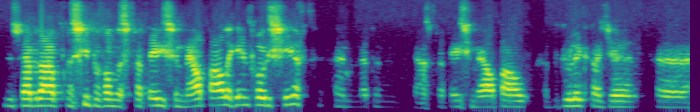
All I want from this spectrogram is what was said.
dus we hebben daar het principe van de strategische mijlpalen geïntroduceerd. En met een ja, strategische mijlpaal bedoel ik dat je eh,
